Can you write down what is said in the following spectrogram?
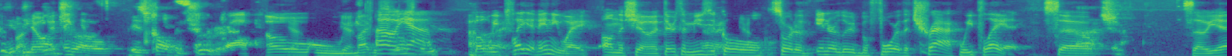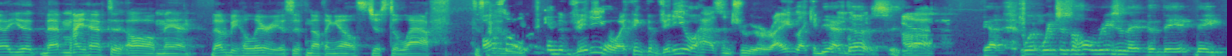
the, the No, I think intro it's- is called Intruder. Oh, you might be Oh yeah. But we play it anyway on the show. If there's a musical sort of interlude before the track, we play it. So, Gotcha. so yeah, yeah, that might have to. Oh man, that'll be hilarious if nothing else, just to laugh. To say Also, like- in the video, I think the video has Intruder, right? Like, in, Yeah, it does. Yeah. Uh-huh. Yeah, which is the whole reason that that they they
